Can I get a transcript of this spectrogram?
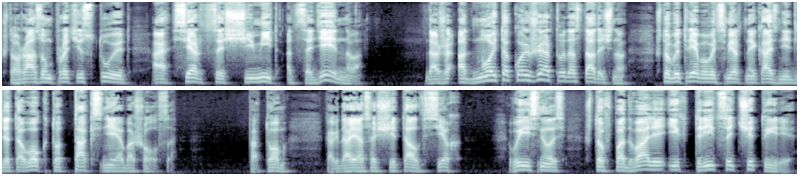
что разум протестует, а сердце щемит от содеянного, даже одной такой жертвы достаточно, чтобы требовать смертной казни для того, кто так с ней обошелся. Потом, когда я сосчитал всех, выяснилось, что в подвале их тридцать четыре,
